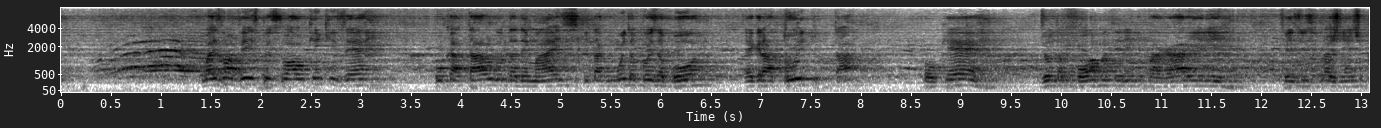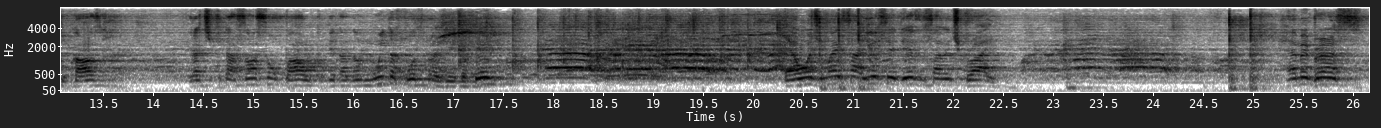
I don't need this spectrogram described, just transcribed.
Mais uma vez, pessoal, quem quiser o catálogo da Demais, que está com muita coisa boa, é gratuito, tá? Qualquer de outra forma teria que pagar e ele fez isso pra gente por causa gratificação a São Paulo, porque tá dando muita força pra gente, ok? É onde mais saiu CDs do Silent Cry. Remembrance.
